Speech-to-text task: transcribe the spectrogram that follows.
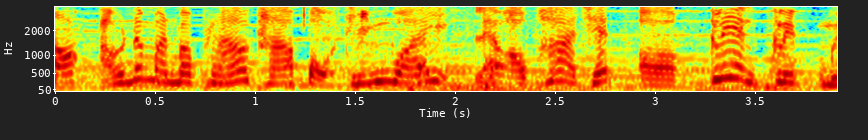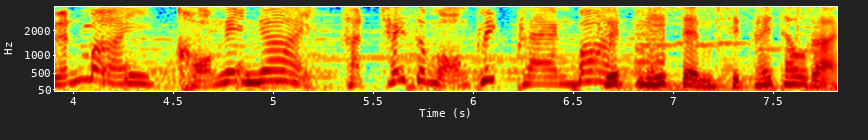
ล็อก เอาน้ำมันมะพร้าวทาโปะทิ้งไว้ แล้วเอาผ้าเช็ดออกเกลี้ยงกลิบเหมือนใหม่ ของง่ายๆ หัดใช้สมองพลิกแพลงบ้าง คลิปนี้เต็ม 10 ให้เท่าไหร่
